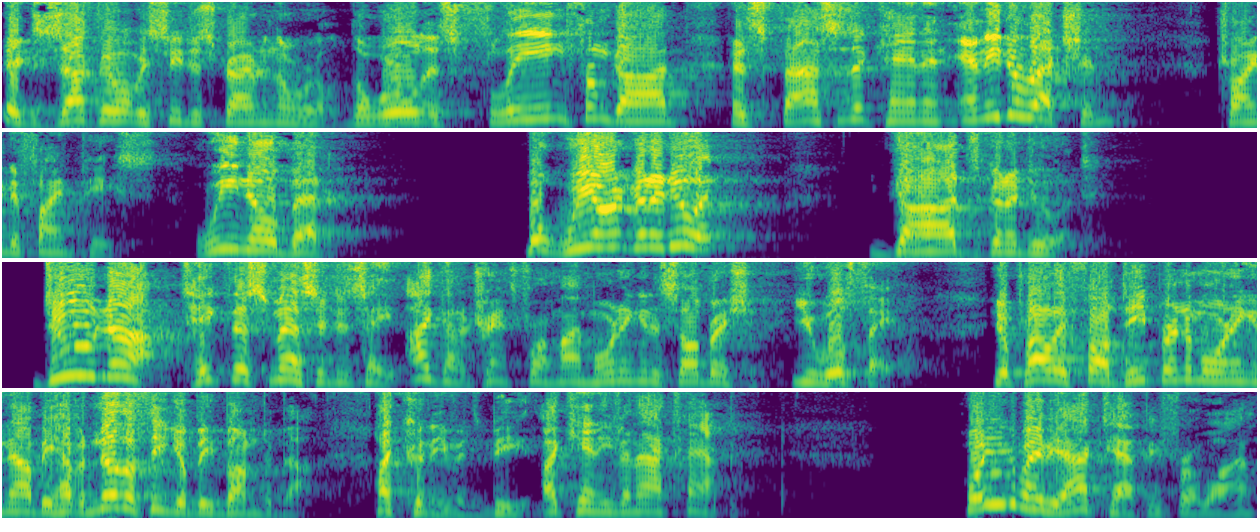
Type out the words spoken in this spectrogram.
exactly what we see described in the world. The world is fleeing from God as fast as it can in any direction, trying to find peace. We know better. But we aren't going to do it. God's going to do it. Do not take this message and say, I got to transform my mourning into celebration. You will fail. You'll probably fall deeper in the mourning and now be, have another thing you'll be bummed about. I couldn't even be, I can't even act happy. Well, you can maybe act happy for a while.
